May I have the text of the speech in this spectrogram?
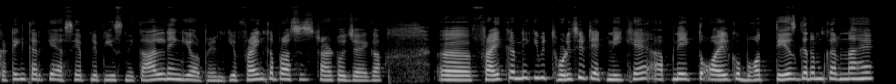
कटिंग करके ऐसे अपने पीस निकाल लेंगे और फिर इनकी फ्राइंग का प्रोसेस स्टार्ट हो जाएगा। फ्राई करने की भी थोड़ी सी टेक्निक है। आपने एक तो ऑयल को बहुत तेज़ गर्म करना है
